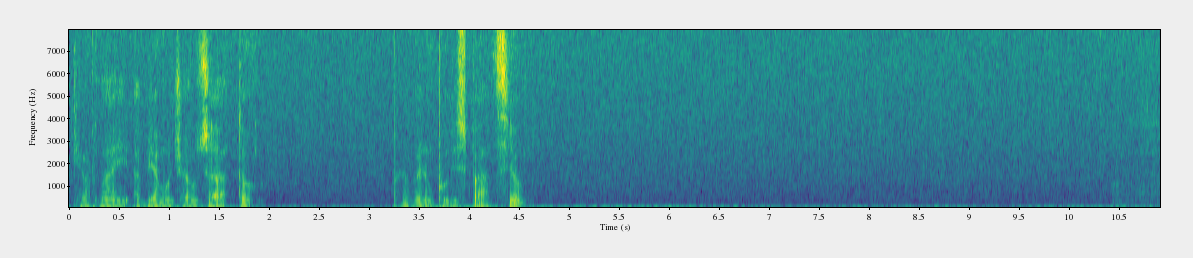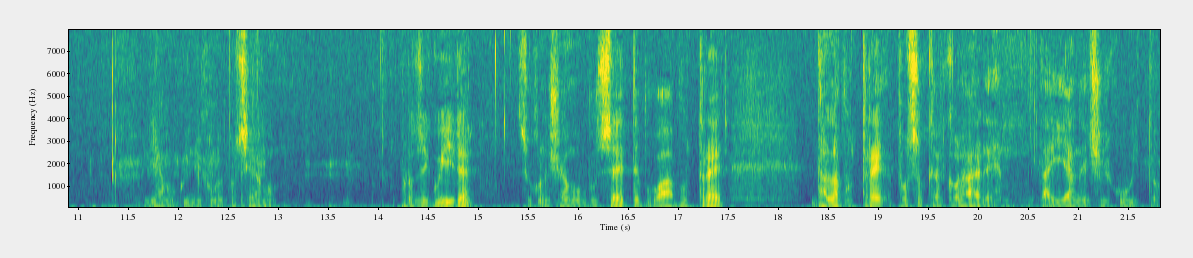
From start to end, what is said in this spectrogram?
che ormai abbiamo già usato per avere un po' di spazio vediamo quindi come possiamo proseguire? Adesso conosciamo V7, VA, V3 dalla V3 posso calcolare la IA nel circuito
